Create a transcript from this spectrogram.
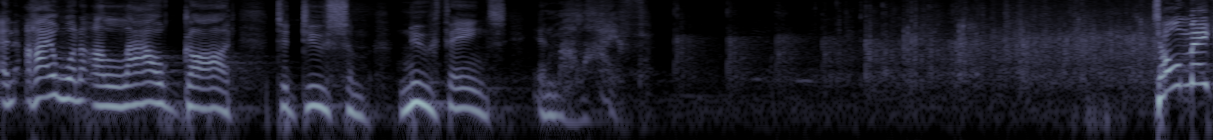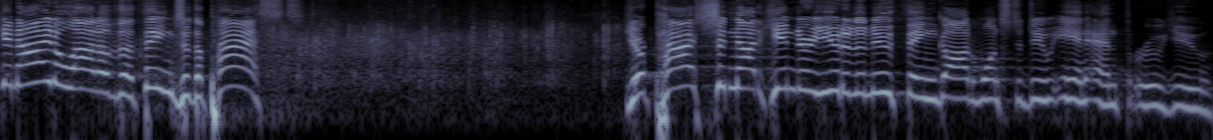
And I want to allow God to do some new things in my life. Don't make an idol out of the things of the past. Your past should not hinder you to the new thing God wants to do in and through you.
